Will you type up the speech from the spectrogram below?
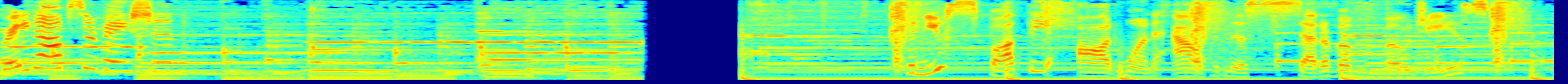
Great observation. Can you spot the odd one out in this set of emojis?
